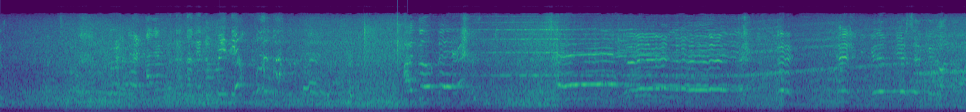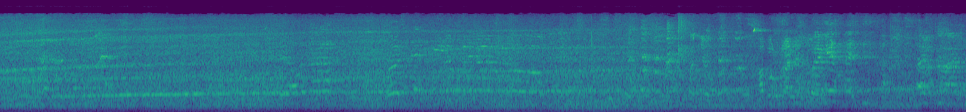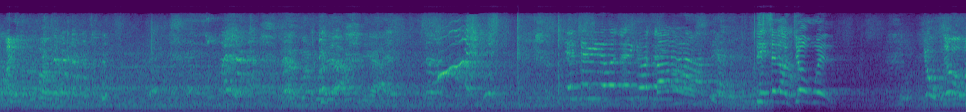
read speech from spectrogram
está pasando? Está haciendo un vídeo. Díselo, Joel. Chao,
